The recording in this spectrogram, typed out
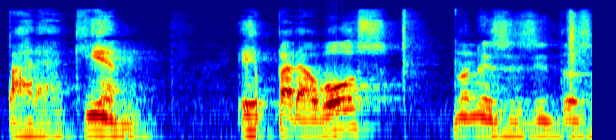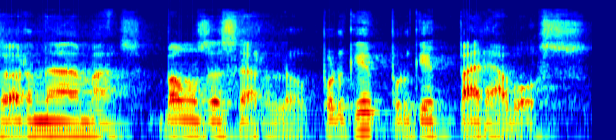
¿para quién? ¿Es para vos? No necesito saber nada más. Vamos a hacerlo. ¿Por qué? Porque es para vos.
